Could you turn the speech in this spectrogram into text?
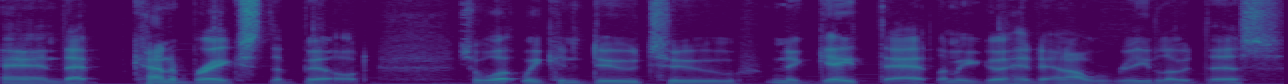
and that kind of breaks the build. So what we can do to negate that, let me go ahead and I'll reload this.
